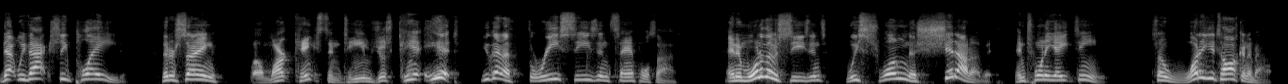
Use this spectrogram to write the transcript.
that we've actually played that are saying, well, Mark Kingston teams just can't hit. You got a three season sample size. And in one of those seasons, we swung the shit out of it in 2018. So what are you talking about?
